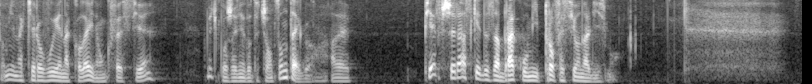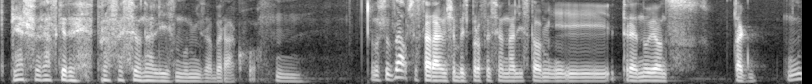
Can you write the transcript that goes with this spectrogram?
To mnie nakierowuje na kolejną kwestię, być może nie dotyczącą tego, ale pierwszy raz, kiedy zabrakło mi profesjonalizmu. Pierwszy raz, kiedy profesjonalizmu mi zabrakło. Hmm. Znaczy zawsze starałem się być profesjonalistą i, trenując tak mm,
